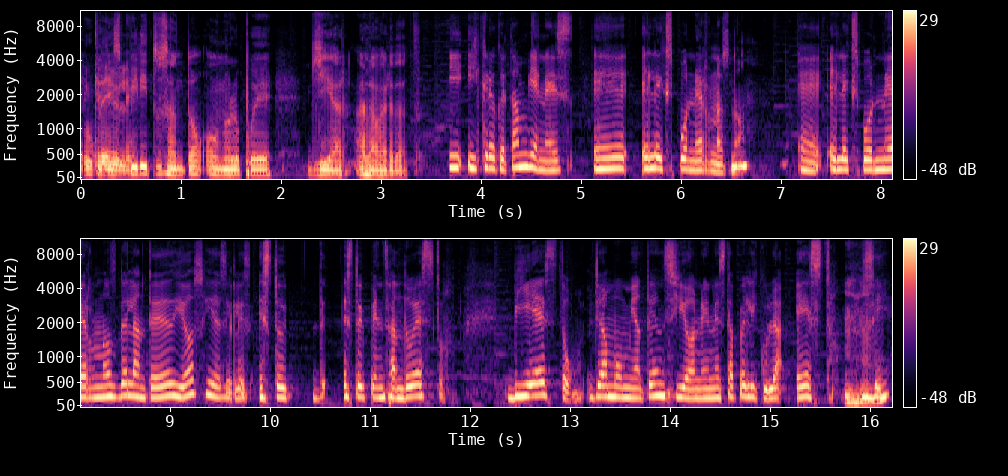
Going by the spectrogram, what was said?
Increíble. El Espíritu Santo o uno lo puede guiar a la verdad. Y, y creo que también es eh, el exponernos, ¿no? Eh, el exponernos delante de Dios y decirles, estoy, estoy pensando esto, vi esto, llamó mi atención en esta película esto, ¿sí?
